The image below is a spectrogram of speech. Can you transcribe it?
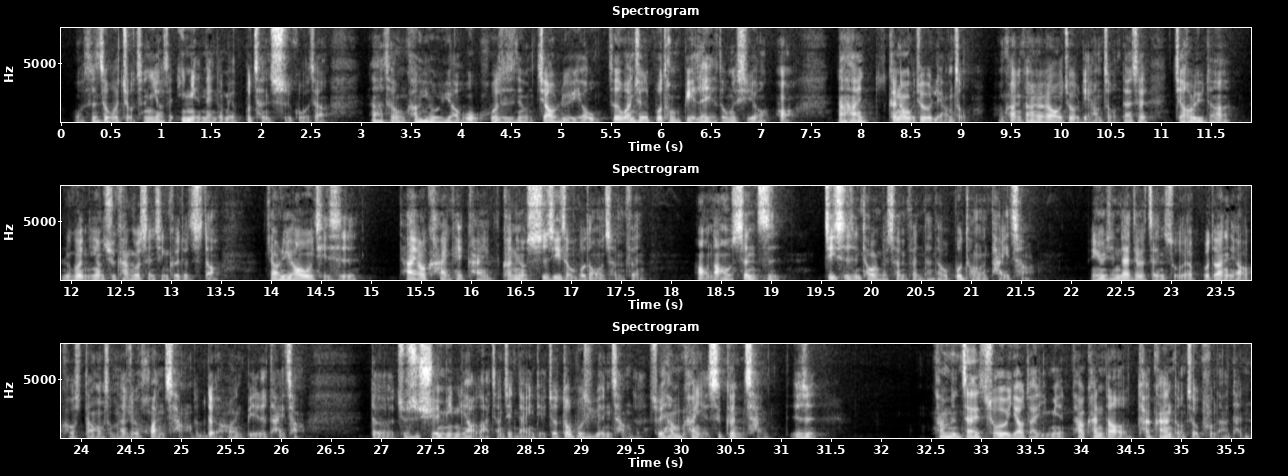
我甚至我九成药在一年内都没有不曾吃过这样。那这种抗忧郁药物，或者是那种焦虑药物，这是完全是不同别类的东西哦。哦，那它可能我就有两种，我看抗忧郁药物就有两种，但是焦虑的呢，如果你有去看过身心科就知道，焦虑药物其实它要开可以开，可能有十几种不同的成分。哦，然后甚至即使是同一个成分，它都有不同的台厂，因为现在这个诊所要不断要 cost down 什么，它就换厂，对不对？换别的台厂的，就是学名药啦，讲简单一点，就都不是原厂的，所以他们看也是更惨，就是。他们在所有药袋里面，他看到他看得懂只有普拿疼，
